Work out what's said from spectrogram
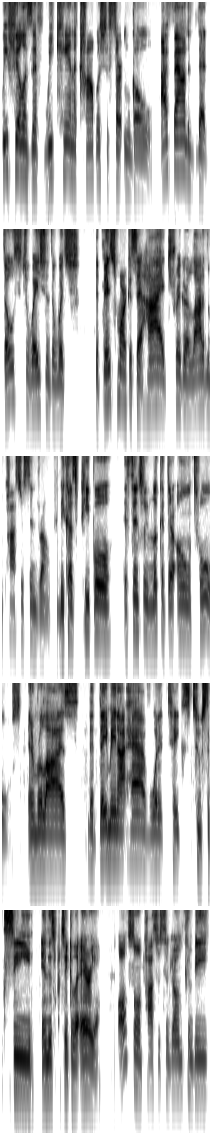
we feel as if we can't accomplish a certain goal. I found that those situations in which the benchmark is set high trigger a lot of imposter syndrome because people essentially look at their own tools and realize that they may not have what it takes to succeed in this particular area. Also, imposter syndrome can be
